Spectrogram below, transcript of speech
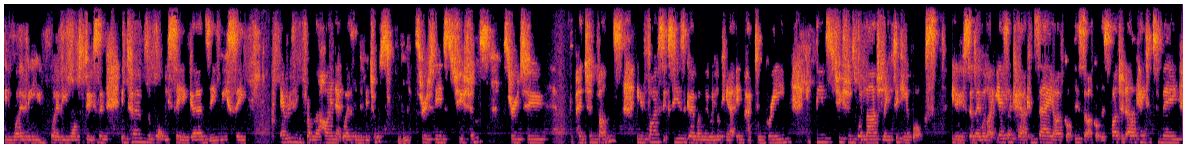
you know whatever you whatever you want to do so in terms of what we see in Guernsey we see everything from the high net worth individuals Mhm. through to the institutions through to the pension funds you know five six years ago when we were looking at impact and green the institutions were largely ticking a box you know, so they were like, yes, okay, I can say I've got this, I've got this budget allocated to me.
